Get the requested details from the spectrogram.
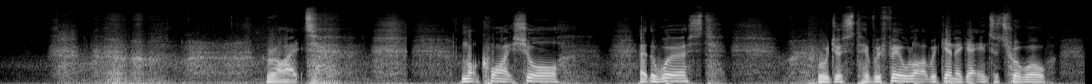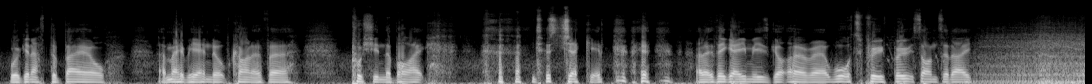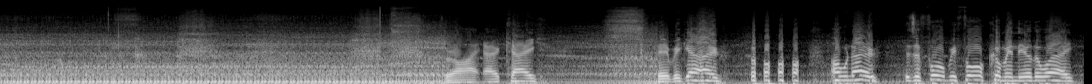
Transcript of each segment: Right, I'm not quite sure. At the worst, we'll just, if we feel like we're to get into trouble, we're to have to bail and maybe end up kind of uh, pushing the bike. just checking. I don't think Amy's got her uh, waterproof boots on today. Right, okay. Here we go. oh no, there's a 4x4 coming the other way.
